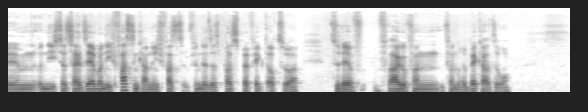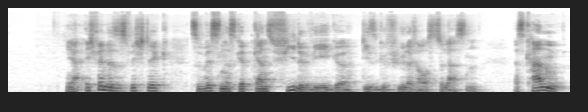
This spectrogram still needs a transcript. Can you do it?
ähm, und ich das halt selber nicht fassen kann. Ich fast, finde, das passt perfekt auch zur, zu der Frage von, von Rebecca so. Ja, ich finde, es ist wichtig, zu wissen, es gibt ganz viele Wege, diese Gefühle rauszulassen. Es kann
